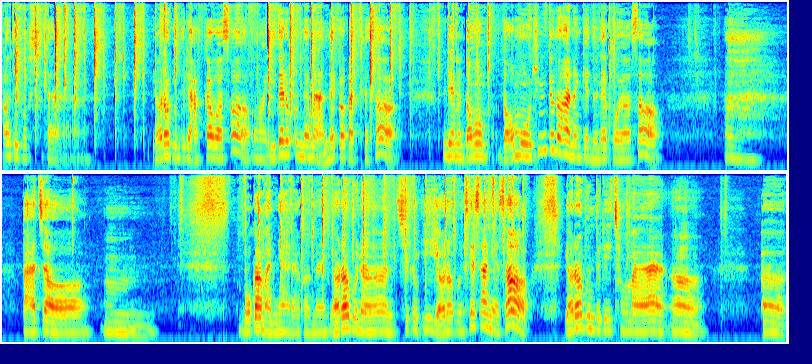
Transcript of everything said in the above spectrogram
어디 봅시다. 여러분들이 아까워서 어, 이대로 끝내면 안 될 것 같아서 왜냐면 너무 너무 힘들어하는 게 눈에 보여서 아 맞아 음 뭐가 맞냐라고 하면 여러분은 지금 이 여러분 세상에서 여러분들이 정말 어, 어,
